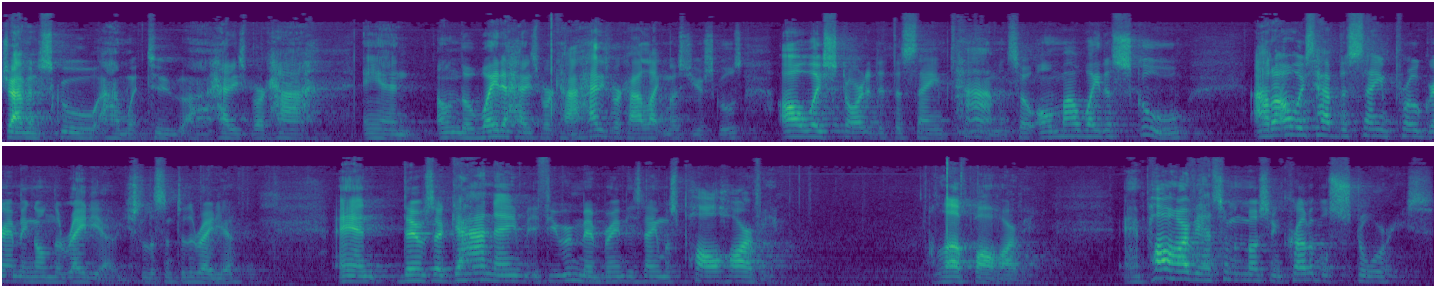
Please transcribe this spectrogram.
Driving to school, I went to uh, Hattiesburg High, and on the way to Hattiesburg High, Hattiesburg High, like most of your schools, always started at the same time. And so on my way to school, I'd always have the same programming on the radio. You to listen to the radio. And there was a guy named, if you remember him, his name was Paul Harvey. I love Paul Harvey. And Paul Harvey had some of the most incredible stories.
